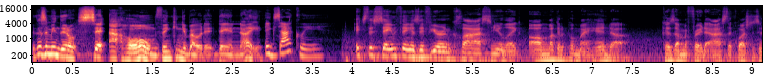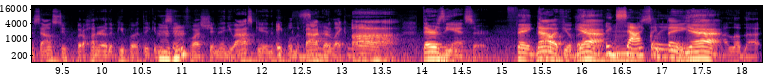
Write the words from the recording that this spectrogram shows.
It doesn't mean they don't sit at home thinking about it day and night. Exactly. It's the same thing as if you're in class and you're like, oh, I'm not gonna put my hand up because I'm afraid to ask the question. It's gonna sound stupid, but a hundred other people are thinking the same question, and then you ask it, and the people in the back are like, ah, there's the answer. Thank Now you. I feel better. Yeah. Exactly. Same thing. Yeah. I love that.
